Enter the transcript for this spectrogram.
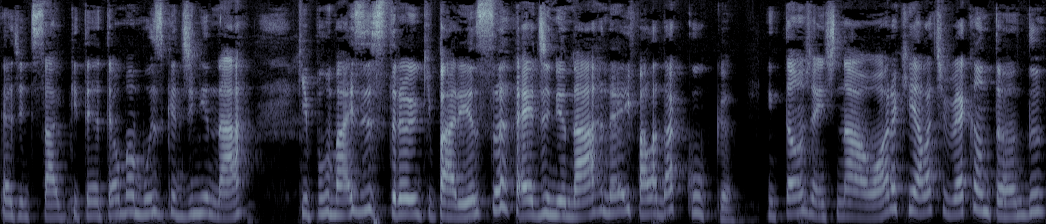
a gente sabe que tem até uma música de Ninar, que por mais estranho que pareça, é de Ninar, né? E fala da Cuca. Então, gente, na hora que ela estiver cantando,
